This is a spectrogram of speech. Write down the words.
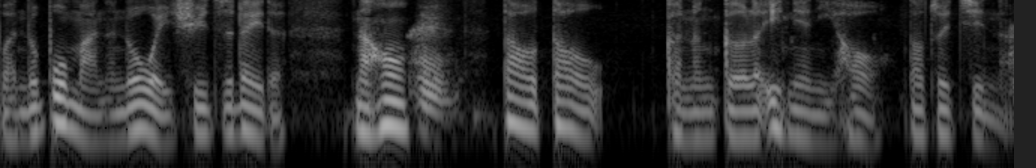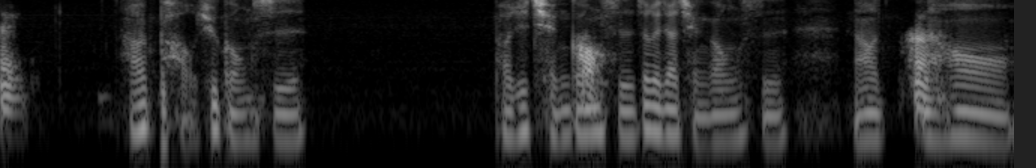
很多不满、很多委屈之类的，然后到到可能隔了一年以后，到最近了，他会跑去公司，跑去前公司，这个叫前公司，然后然后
